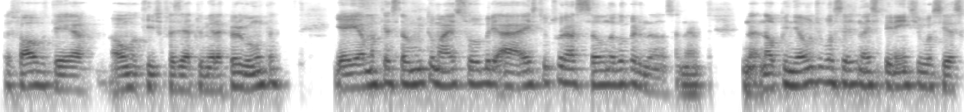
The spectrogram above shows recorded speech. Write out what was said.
pessoal, vou ter a honra aqui de fazer a primeira pergunta. E aí é uma questão muito mais sobre a estruturação da governança, né? Na, na, opinião de vocês, na experiência de vocês,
